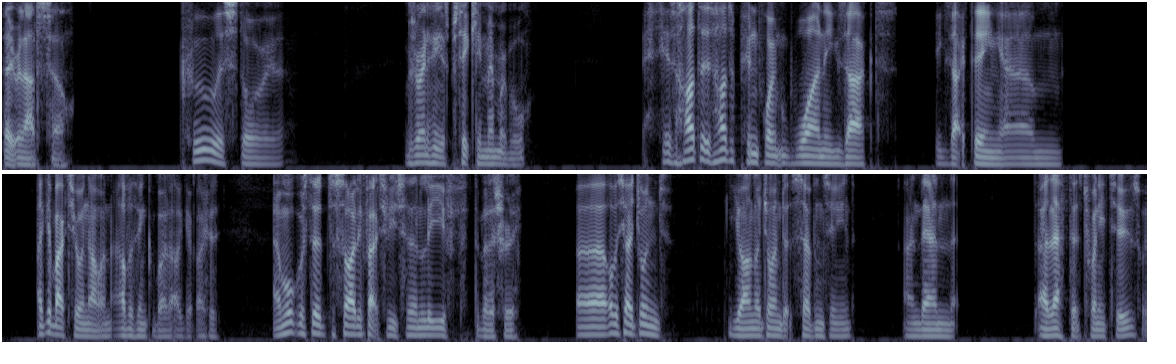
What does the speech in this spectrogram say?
that you're allowed to tell. Coolest story. Was there anything that's particularly memorable? It's hard to it's hard to pinpoint one exact exact thing. Um, I'll get back to you on that one. I'll have a think about it. I'll get back. And what was the deciding factor for you to then leave the military? Uh, obviously, I joined young. I joined at 17, and then I left at 22, so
